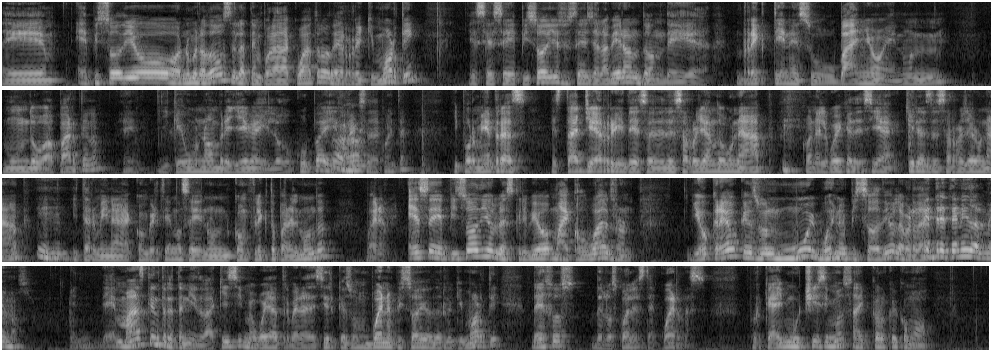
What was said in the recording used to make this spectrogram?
Eh, episodio número 2 de la temporada 4 de Rick y Morty. Es ese episodio, si ustedes ya la vieron, donde Rick tiene su baño en un mundo aparte, ¿no? Eh, y que un hombre llega y lo ocupa y Rex se da cuenta. Y por mientras está Jerry desarrollando una app con el güey que decía, ¿quieres desarrollar una app? Y termina convirtiéndose en un conflicto para el mundo. Bueno, ese episodio lo escribió Michael Waldron. Yo creo que es un muy buen episodio, la verdad. Entretenido al menos. Eh, más que entretenido. Aquí sí me voy a atrever a decir que es un buen episodio de Ricky Morty, de esos de los cuales te acuerdas. Porque hay muchísimos, hay creo que como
